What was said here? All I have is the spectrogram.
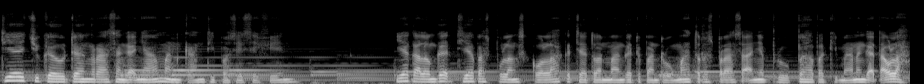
Dia juga udah ngerasa nggak nyaman kan di posisifin. Ya kalau nggak dia pas pulang sekolah kejatuhan mangga depan rumah terus perasaannya berubah apa gimana nggak tau lah.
